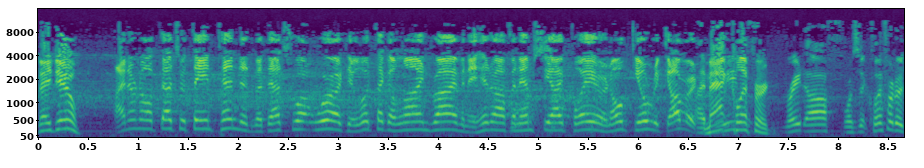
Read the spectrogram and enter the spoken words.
They do. I don't know if that's what they intended, but that's what worked. It looked like a line drive, and it hit off an MCI player, and Oak Hill recovered. I Matt Clifford. Right off, was it Clifford or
